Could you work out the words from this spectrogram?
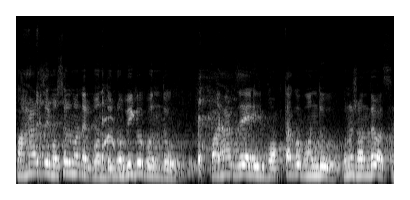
পাহাড় যে মুসলমানের বন্ধু নবীগো বন্ধু পাহাড় যে এই বক্তাগো বন্ধু কোনো সন্দেহ আছে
